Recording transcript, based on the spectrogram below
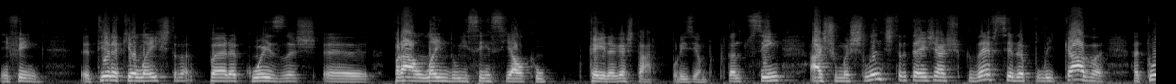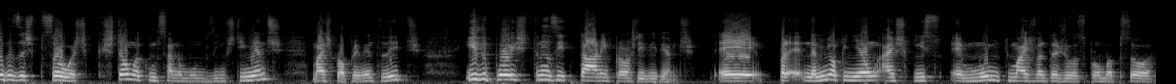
enfim, ter aquele extra para coisas uh, para além do essencial que o queira gastar, por exemplo. Portanto, sim, acho uma excelente estratégia, acho que deve ser aplicada a todas as pessoas que estão a começar no mundo dos investimentos, mais propriamente ditos, e depois transitarem para os dividendos. É, na minha opinião, acho que isso é muito mais vantajoso para uma pessoa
